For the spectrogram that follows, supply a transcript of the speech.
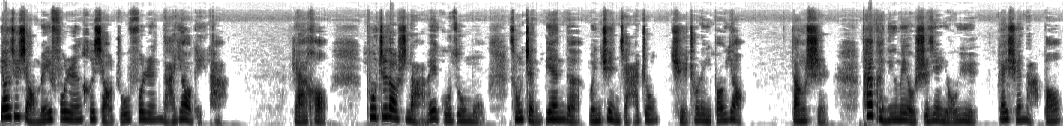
要求小梅夫人和小竹夫人拿药给他，然后不知道是哪位姑祖母从枕边的文卷夹中取出了一包药。当时他肯定没有时间犹豫。该选哪包，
